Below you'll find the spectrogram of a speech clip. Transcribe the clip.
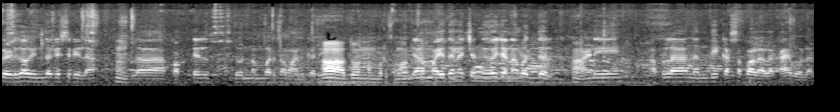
पेडगाव इंदकेसरीला आपला कॉकटेल दोन नंबरचा मानकरी. हा दोन नंबरचा मान त्या मैदानाच्या नियोजनाबद्दल आणि आपला नंदी कसा पळाला काय बोलाल?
